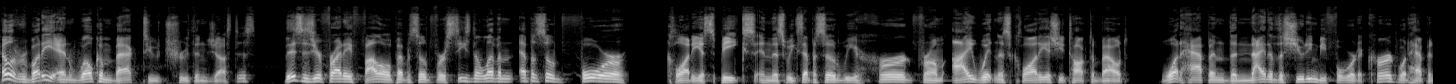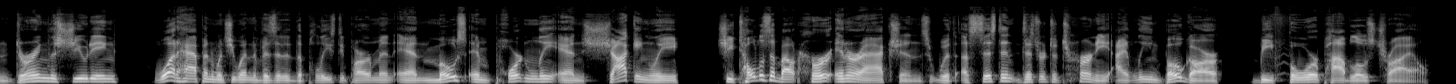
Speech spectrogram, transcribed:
Hello, everybody, and welcome back to Truth and Justice. This is your Friday follow up episode for season 11, episode 4 Claudia Speaks. In this week's episode, we heard from eyewitness Claudia. She talked about what happened the night of the shooting before it occurred, what happened during the shooting, what happened when she went and visited the police department, and most importantly and shockingly, she told us about her interactions with Assistant District Attorney Eileen Bogar before Pablo's trial.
